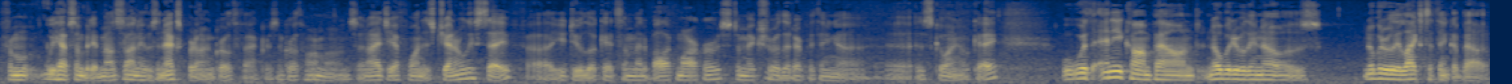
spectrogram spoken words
from we have somebody at Mount Sinai who's an expert on growth factors and growth hormones, and IGF-1 is generally safe. Uh, you do look at some metabolic markers to make sure that everything uh, uh, is going okay. With any compound, nobody really knows. Nobody really likes to think about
